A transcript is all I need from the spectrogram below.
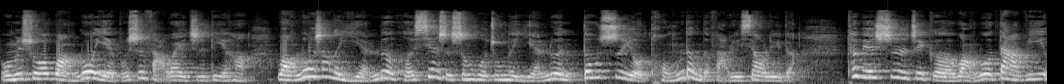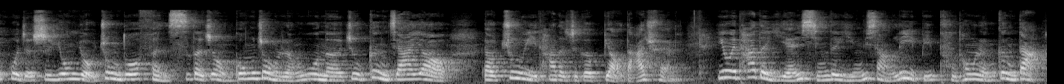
我们说网络也不是法外之地哈。网络上的言论和现实生活中的言论都是有同等的法律效力的。特别是这个网络大 V 或者是拥有众多粉丝的这种公众人物呢，就更加要要注意他的这个表达权，因为他的言行的影响力比普通人更大。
